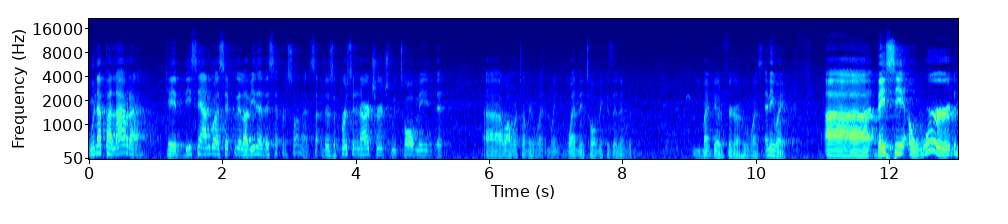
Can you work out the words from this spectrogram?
una palabra que dice algo acerca de la vida de esa persona. So- There's a person in our church who told me that, uh, one more told me when, when, when they told me because then it would, you might be able to figure out who it was. Anyway, uh, they see a word,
